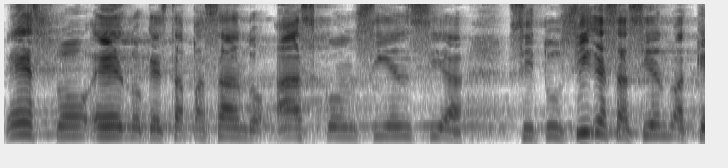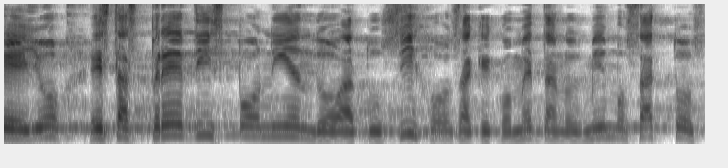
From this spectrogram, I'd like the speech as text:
Esto es lo que está pasando. Haz conciencia. Si tú sigues haciendo aquello, estás predisponiendo a tus hijos a que cometan los mismos actos,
